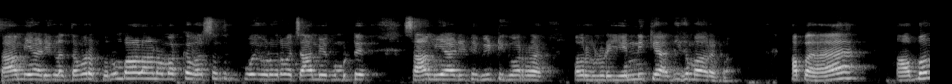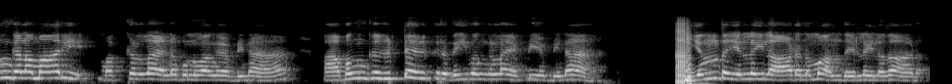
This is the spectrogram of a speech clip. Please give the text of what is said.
சாமியாடிகளை தவிர பெரும்பாலான மக்கள் வருஷத்துக்கு போய் ஒரு தடவை சாமியை கும்பிட்டு சாமி ஆடிட்டு வீட்டுக்கு வர்ற அவர்களுடைய எண்ணிக்கை அதிகமா இருக்கும். அப்ப அவங்கள மாதிரி மக்கள்லாம் என்ன பண்ணுவாங்க அப்படின்னா அவங்க கிட்ட இருக்கிற தெய்வங்கள்லாம் எப்படி அப்படின்னா எந்த எல்லையில ஆடணுமோ அந்த எல்லையில தான் ஆடும்.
